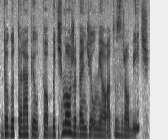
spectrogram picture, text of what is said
dogoterapią, to być może będzie umiała to zrobić.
